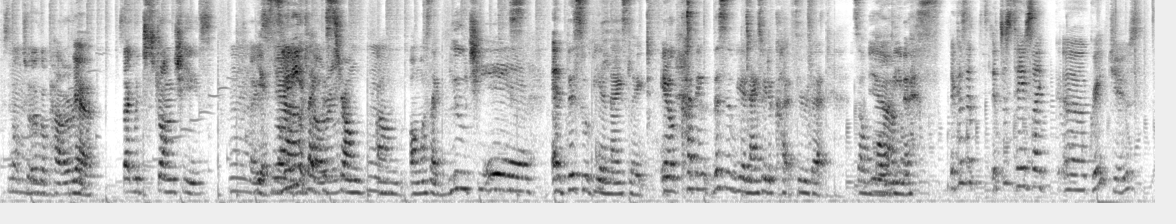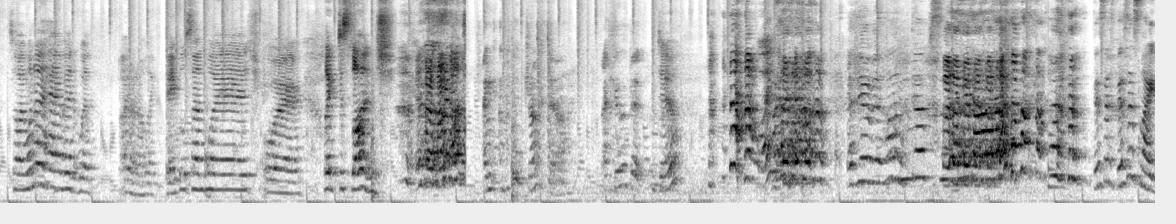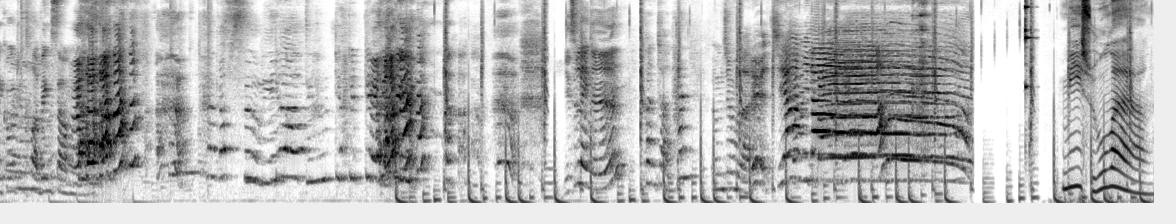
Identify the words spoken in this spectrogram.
It's not Mm. too overpowering. Yeah. It's like with strong cheese. Mm. Like, Yes, it's you not need like the strong, Mm. um, almost like blue cheese, and this would be a nice like you know cutting. This would be a nice way to cut through that some Yeah. maltiness. Because it it just tastes like uh, grape juice. So I want to have it with I don't know like bagel sandwich or like just lunch. I'm, I'm a bit drunk now. I feel a bit. Do? what? I feel a bit hung up. This is this is my go-to clubbing song. 出来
